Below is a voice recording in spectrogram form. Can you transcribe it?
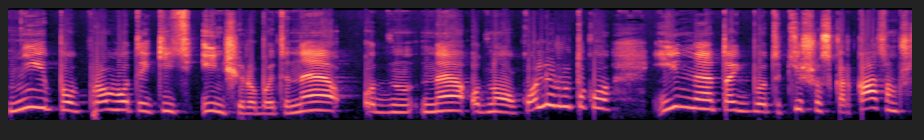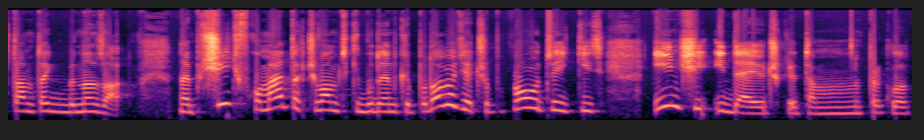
мені попробувати якісь інші робити. Не, од, не одного кольору такого, і не так би такі, що з каркасом, що там так би назад. Напишіть в коментах, чи вам такі будинки подобаються, чи попробувати якісь інші ідеєчки, там, наприклад.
